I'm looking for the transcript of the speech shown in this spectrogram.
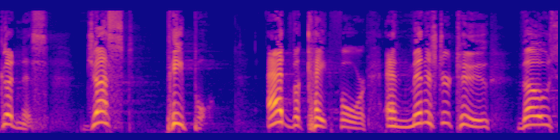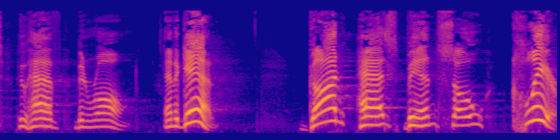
goodness. Just people advocate for and minister to those who have been wronged. And again, God has been so clear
